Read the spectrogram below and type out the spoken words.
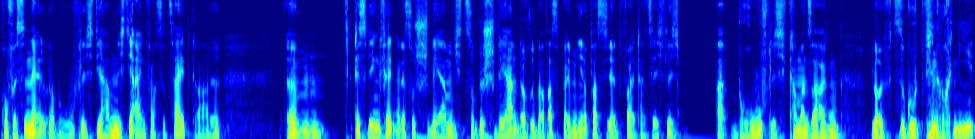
professionell oder beruflich, die haben nicht die einfachste Zeit gerade. Ähm, deswegen fällt mir das so schwer, mich zu beschweren darüber, was bei mir passiert, weil tatsächlich äh, beruflich kann man sagen, läuft so gut wie noch nie.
